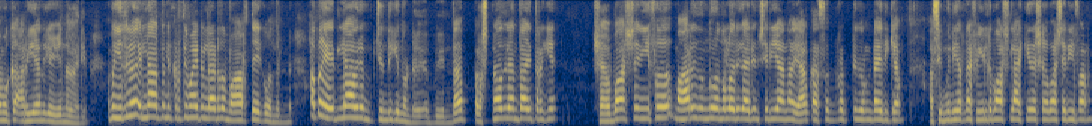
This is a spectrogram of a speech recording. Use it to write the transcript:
നമുക്ക് അറിയാൻ കഴിയുന്ന കാര്യം. അപ്പോൾ ഇതിൽ എല്ലാത്തിനും കൃത്യമായിട്ട് എല്ലായിടത്തും വാർത്തയൊക്കെ വന്നിട്ടുണ്ട്. അപ്പോൾ എല്ലാവരും ചിന്തിക്കുന്നുണ്ട് എന്താ പ്രശ്നം? അതിലെന്താ ഇത്രയ്ക്ക്? ഷഹബാസ് ഷെരീഫ് മാറി നിന്നു എന്നുള്ള ഒരു കാര്യം ശരിയാണ്. അയാൾക്ക് അസംതൃപ്തി ഉണ്ടായിരിക്കാം അസിമുനീറിനെ ഫീൽഡ് മാർഷലാക്കിയത് ഷഹബാസ് ഷെരീഫാണ്.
